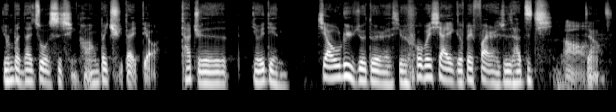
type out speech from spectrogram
原本在做的事情好像被取代掉了，他觉得有一点焦虑，就对了，会不会下一个被 fire 就是他自己啊？哦、这样子。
